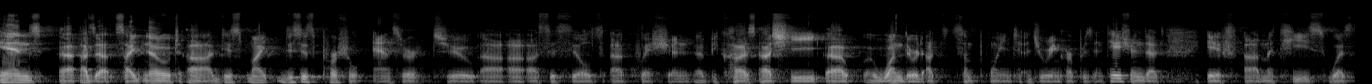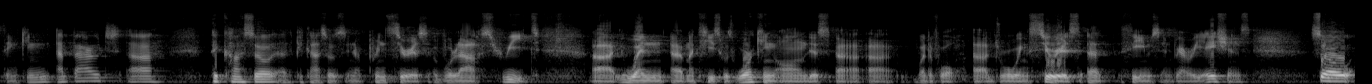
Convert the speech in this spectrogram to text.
And uh, as a side note, uh, this might this is partial answer to uh, uh Cecile's uh, question uh, because she wondered at some point during her presentation that if Matisse was thinking about Picasso, Picasso's you know, print series Vollard Suite, when Matisse was working on this wonderful drawing series, themes and variations. So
